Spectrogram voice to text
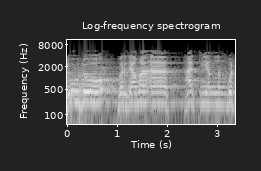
duduk, berjamaah, hati yang lembut,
